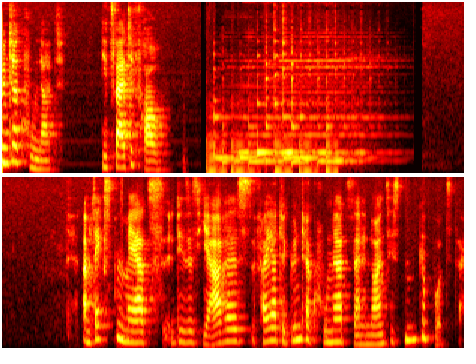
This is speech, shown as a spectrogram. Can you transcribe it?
Günter Kunert, die zweite Frau. Am 6. März dieses Jahres feierte Günter Kunert seinen 90. Geburtstag.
